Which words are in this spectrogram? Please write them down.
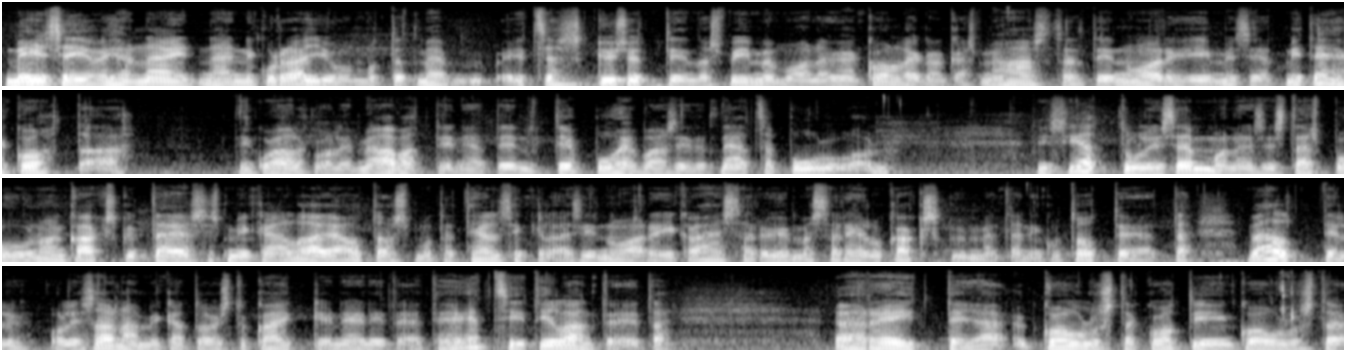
meillä se ei ole ihan näin, näin niin kuin raju, mutta me itse asiassa kysyttiin tuossa viime vuonna yhden kollegan kanssa, me haastateltiin nuoria ihmisiä, että miten he kohtaa niin kuin alkoholia. Me avattiin ja tein nyt ei puhe vaan siitä, että näet sä pullon. Niin sieltä tuli semmoinen, siis tässä puhuu noin 20, tämä ei ole siis mikään laaja otos, mutta että helsinkiläisiä nuoria kahdessa ryhmässä reilu 20 niin kuin toteaa, että välttely oli sana, mikä toistui kaikkein eniten, että he etsii tilanteita, reittejä koulusta kotiin, koulusta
